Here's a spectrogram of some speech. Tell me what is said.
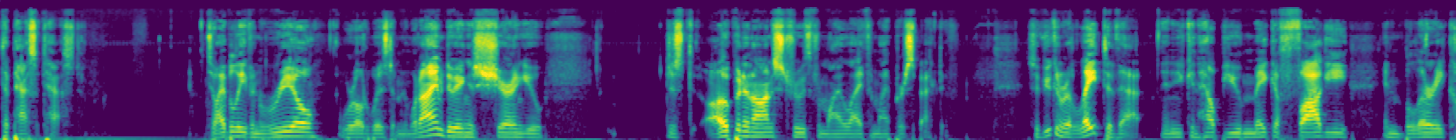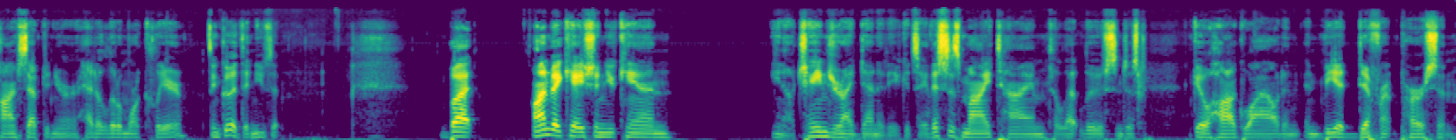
to pass a test. So I believe in real world wisdom. And what I'm doing is sharing you just open and honest truth from my life and my perspective. So if you can relate to that and you can help you make a foggy and blurry concept in your head a little more clear, then good, then use it. But on vacation, you can, you know, change your identity. You could say, this is my time to let loose and just go hog wild and, and be a different person.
